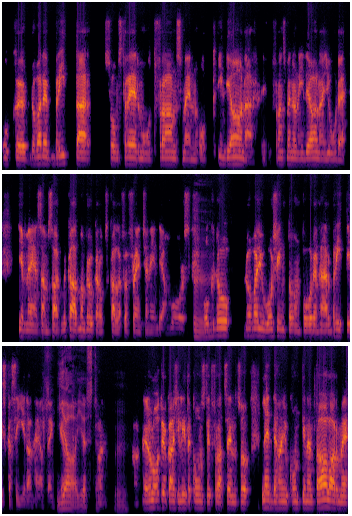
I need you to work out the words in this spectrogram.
och eh, då var det britter som stred mot fransmän och indianer. Fransmännen och indianerna gjorde gemensam sak. Man brukar också kalla det för French and Indian Wars. Mm. Och då, då var ju Washington på den här brittiska sidan helt enkelt. Ja, just det. Mm. Det låter ju kanske lite konstigt för att sen så ledde han ju kontinentalarmén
